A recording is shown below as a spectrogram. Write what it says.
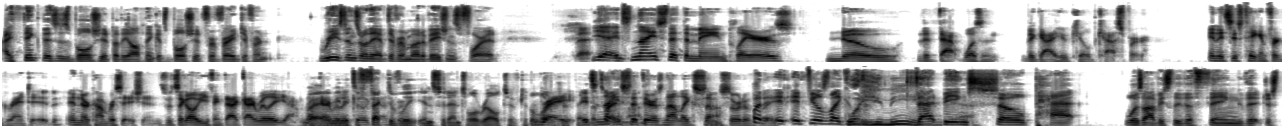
I think this is bullshit, but they all think it's bullshit for very different reasons, or they have different motivations for it. Uh, yeah, it's nice that the main players know that that wasn't the guy who killed Casper. And it's just taken for granted in their conversations. It's like, oh, you think that guy really? Yeah, that Right. I mean, really it's killed effectively incidental relative to the Casper. larger right. thing. It's that's nice that there's not like some sort of. But like, it, it feels like What do you mean? that being so pat was obviously the thing that just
